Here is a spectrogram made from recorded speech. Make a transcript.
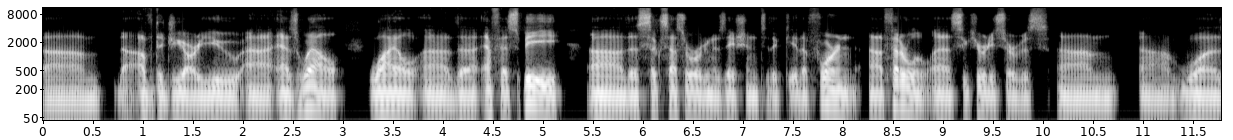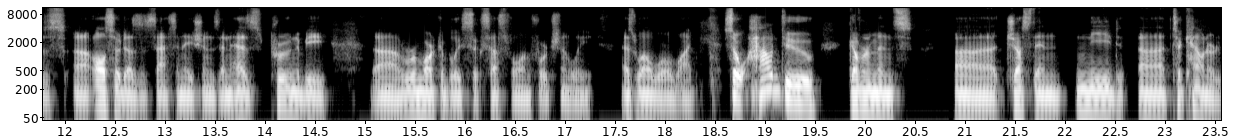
um, of the GRU as well, while the FSB, the successor organization to the, the Foreign Federal Security Service, um, uh, was uh, also does assassinations and has proven to be uh, remarkably successful, unfortunately, as well worldwide. So, how do governments, uh, Justin, need uh, to counter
